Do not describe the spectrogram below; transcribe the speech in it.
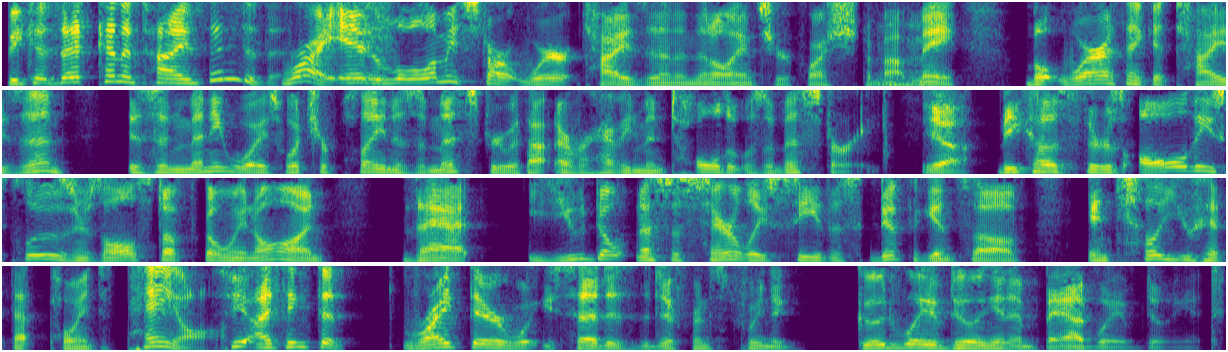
Because that kind of ties into this. Right. And well, let me start where it ties in, and then I'll answer your question about mm-hmm. me. But where I think it ties in is in many ways what you're playing is a mystery without ever having been told it was a mystery. Yeah. Because there's all these clues, there's all stuff going on that you don't necessarily see the significance of until you hit that point of payoff. See, I think that right there, what you said is the difference between a good way of doing it and a bad way of doing it.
